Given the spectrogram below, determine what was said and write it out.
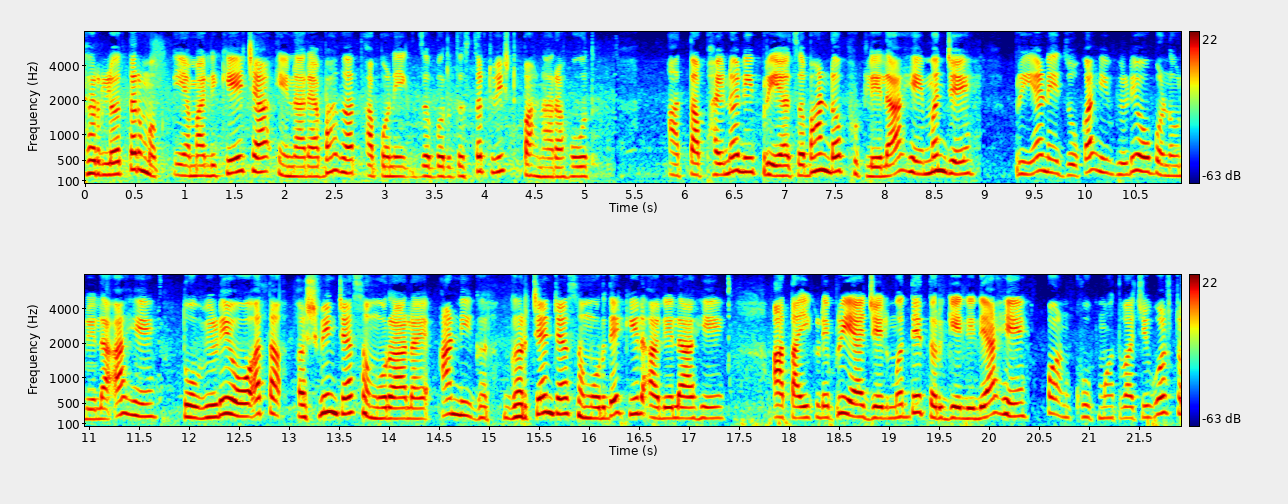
ठरलं तर मग या मालिकेच्या येणाऱ्या भागात आपण एक जबरदस्त ट्विस्ट पाहणार आहोत. आता फायनली प्रियाचं भांडं फुटलेलं आहे. म्हणजे प्रियाने जो काही व्हिडिओ बनवलेला आहे तो व्हिडिओ आता अश्विनच्या समोर आलाय आणि घर घरच्यांच्या समोर देखील आलेला आहे. आता इकडे प्रिया जेलमध्ये तर गेलेली आहे पण खूप महत्त्वाची गोष्ट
